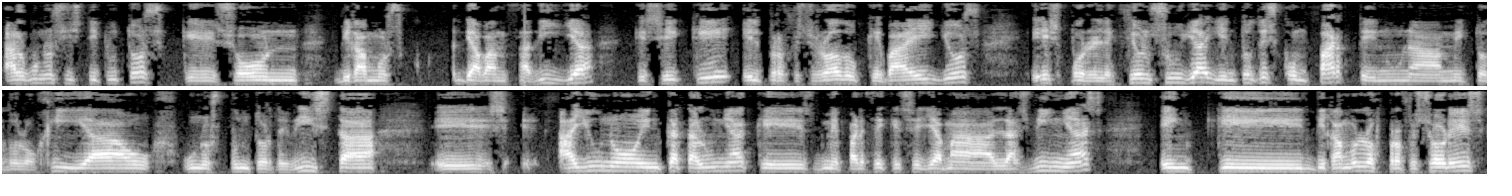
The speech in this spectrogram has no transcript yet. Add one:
algunos institutos que son, digamos, de avanzadilla, que sé que el profesorado que va a ellos es por elección suya y entonces comparten una metodología, o unos puntos de vista. Hay uno en Cataluña que me parece que se llama Las Viñas, en que, digamos, los profesores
